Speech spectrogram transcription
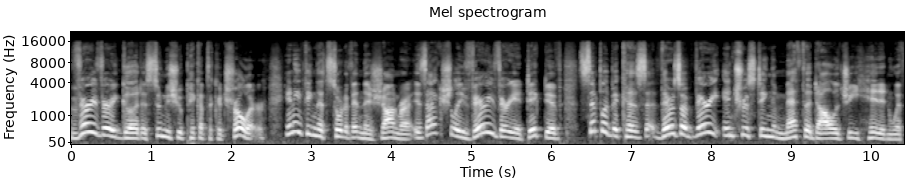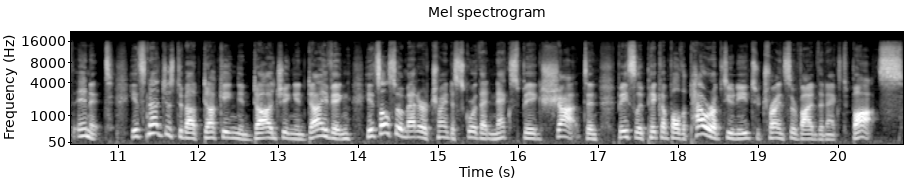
very, very good as soon as you pick up the controller. Anything that's sort of in this genre is actually very, very addictive simply because there's a very interesting methodology hidden within it. It's not just about ducking and dodging dodging and diving, it's also a matter of trying to score that next big shot and basically pick up all the power-ups you need to try and survive the next boss.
